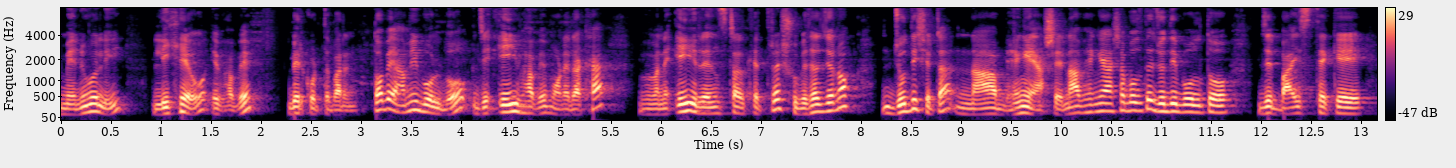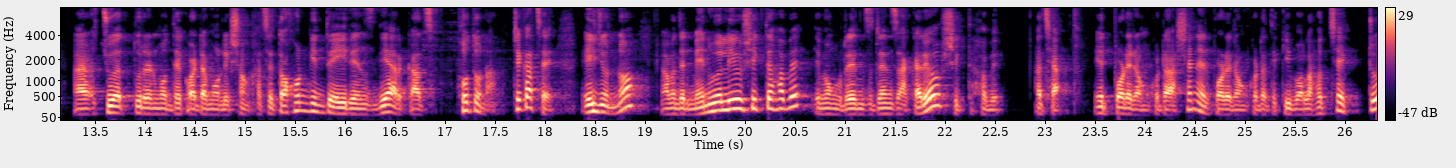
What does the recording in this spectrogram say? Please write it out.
ম্যানুয়ালি লিখেও এভাবে বের করতে পারেন। তবে আমি বলব যে এইভাবে মনে রাখা মানে এই রেঞ্জটার ক্ষেত্রে সুবিধাজনক যদি সেটা না ভেঙে আসে। না ভেঙে আসা বলতে যদি বলতো যে বাইশ থেকে চুয়াত্তরের মধ্যে কয়টা মৌলিক সংখ্যা আছে, তখন কিন্তু এই রেঞ্জ দিয়ে আর কাজ হতো না, ঠিক আছে? এই জন্য আমাদের ম্যানুয়ালিও শিখতে হবে এবং রেঞ্জ রেঞ্জ আকারেও শিখতে হবে। আচ্ছা এর পরের অঙ্কটা আসেন, এর পরের অঙ্কটাতে কি বলা হচ্ছে একটু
